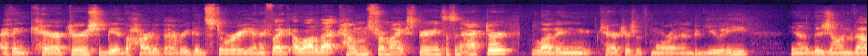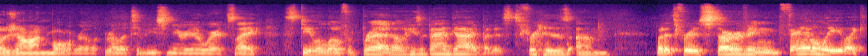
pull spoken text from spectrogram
i think characters should be at the heart of every good story and i feel like a lot of that comes from my experience as an actor loving characters with moral ambiguity you know, the Jean Valjean moral rel- relativity scenario where it's like steal a loaf of bread. Oh, he's a bad guy, but it's for his um, but it's for his starving family. Like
